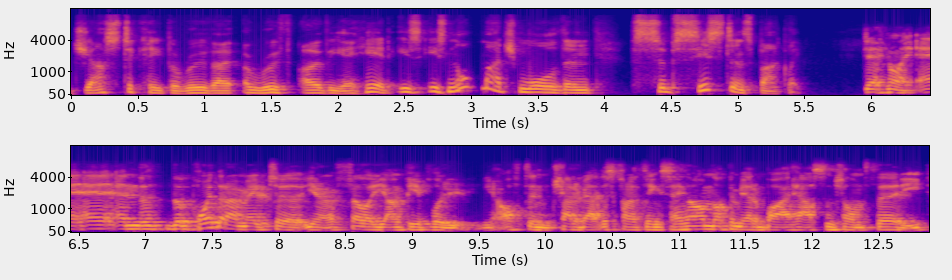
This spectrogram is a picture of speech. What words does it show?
just to keep a roof, a roof over your head is, is not much more than subsistence, Barclay. Definitely, and, and the, the point that I make to you know fellow young people who you know, often chat about this kind of thing, saying, "Oh, I'm not going to be able to buy a house until I'm 30,"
